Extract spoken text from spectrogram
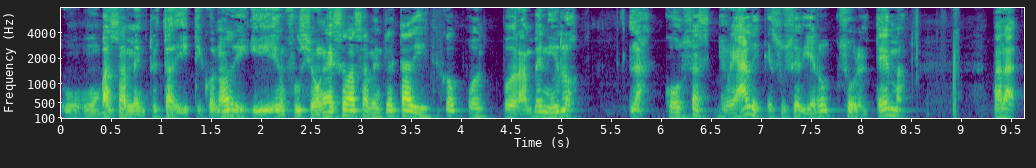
un, basamento estadístico, ¿no? Y, en función a ese basamento estadístico podrán venir los, las cosas reales que sucedieron sobre el tema para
